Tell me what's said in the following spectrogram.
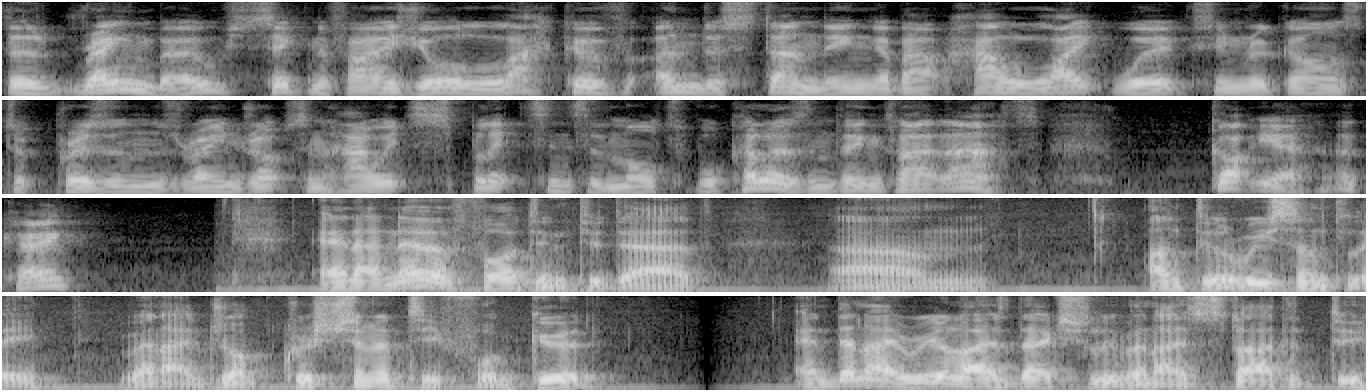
The rainbow signifies your lack of understanding about how light works in regards to prisms, raindrops, and how it splits into the multiple colours and things like that. Got you, okay. And I never thought into that um, until recently when I dropped Christianity for good and then I realized actually when I started to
